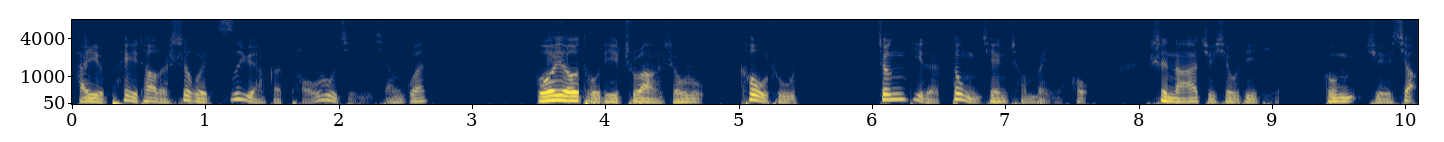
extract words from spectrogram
还与配套的社会资源和投入紧密相关。国有土地出让收入扣除征地的动迁成本以后，是拿去修地铁、供学校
